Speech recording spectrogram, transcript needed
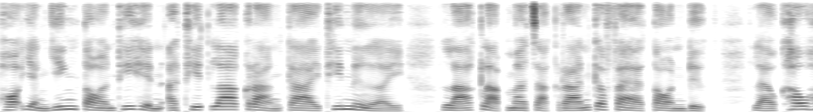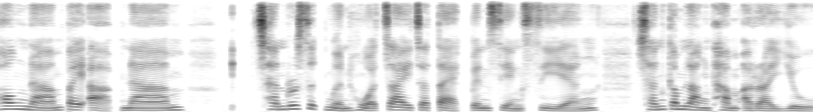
พาะอย่างยิ่งตอนที่เห็นอาทิตย์ลากร่างกายที่เหนื่อย ล้ากลับมาจากร้านกาแฟตอนดึก แล้วเข้าห้องน้ำไปอาบน้ำ ฉันรู้สึกเหมือนหัวใจจะแตกเป็นเสียงเสียง ฉันกำลังทำอะไรอยู่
